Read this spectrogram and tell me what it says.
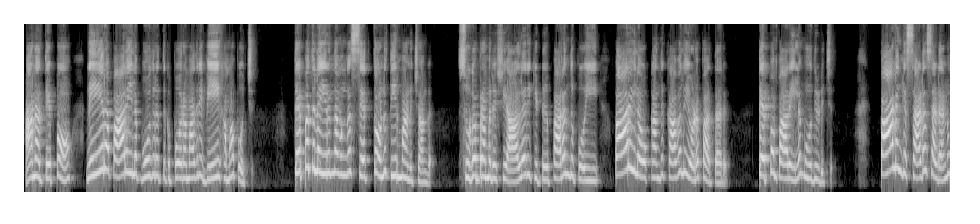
ஆனா தெப்பம் நேர பாறையில மோதுறதுக்கு போற மாதிரி வேகமா போச்சு. தெப்பத்துல இருந்தவங்க செத்தோன்னு தீர்மானிச்சாங்க. சுகபிரம ரிஷி அலறிக்கிட்டு பறந்து போய் பாறையில உட்காந்து கவலையோட பார்த்தாரு. தெப்பம் பாறையில மோதிடுச்சு. பானைங்க சட சடன்னு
